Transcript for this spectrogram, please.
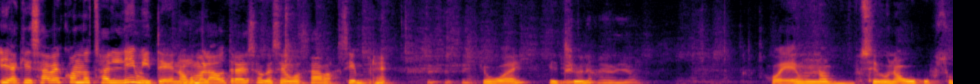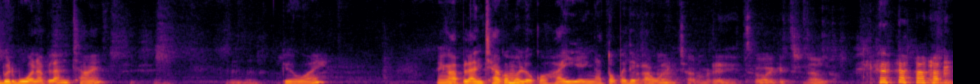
y aquí sabes cuándo está el límite, no como la otra eso que se gozaba siempre. Sí, sí, sí. Qué guay, qué Litro y chulo. medio. Joder, uno, se ve una súper buena plancha, ¿eh? Qué guay. Venga, plancha como locos ahí, en a tope de power. planchar, hombre, esto hay que estrenarlo.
